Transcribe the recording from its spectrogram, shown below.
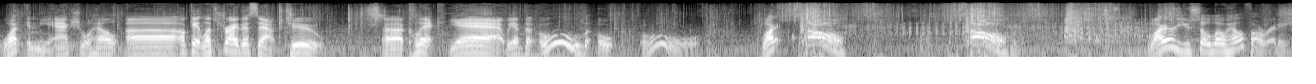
What in the actual hell? Uh, okay, let's try this out. Two. Uh, click. Yeah, we have the... Ooh, oh, ooh. What? Oh! Oh! Why are you so low health already?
